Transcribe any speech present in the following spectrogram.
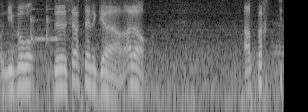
au niveau de certaines gares. Alors, à partir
